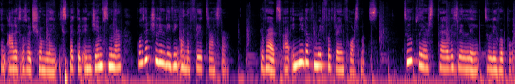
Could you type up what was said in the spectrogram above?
and Alex Oxlade-Chamberlain expected and James Milner potentially leaving on a free transfer. The Reds are in need of midfield reinforcements. Two players previously linked to Liverpool,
